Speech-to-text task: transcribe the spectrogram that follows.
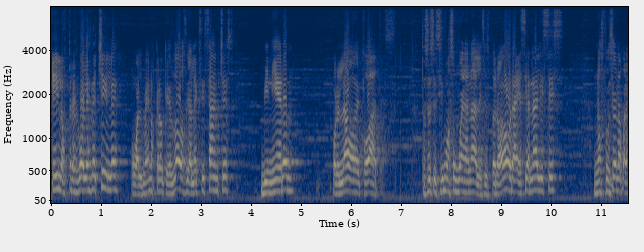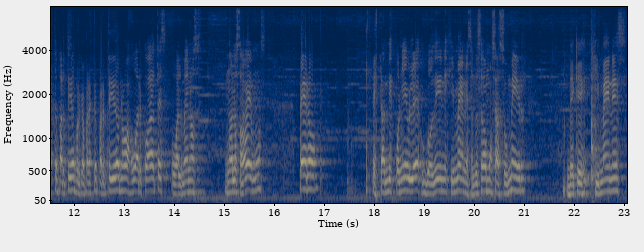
Y los tres goles de Chile, o al menos creo que dos de Alexis Sánchez, vinieron por el lado de Coates. Entonces hicimos un buen análisis, pero ahora ese análisis no funciona para este partido porque para este partido no va a jugar Coates, o al menos no lo sabemos, pero están disponibles Godín y Jiménez, entonces vamos a asumir de que Jiménez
